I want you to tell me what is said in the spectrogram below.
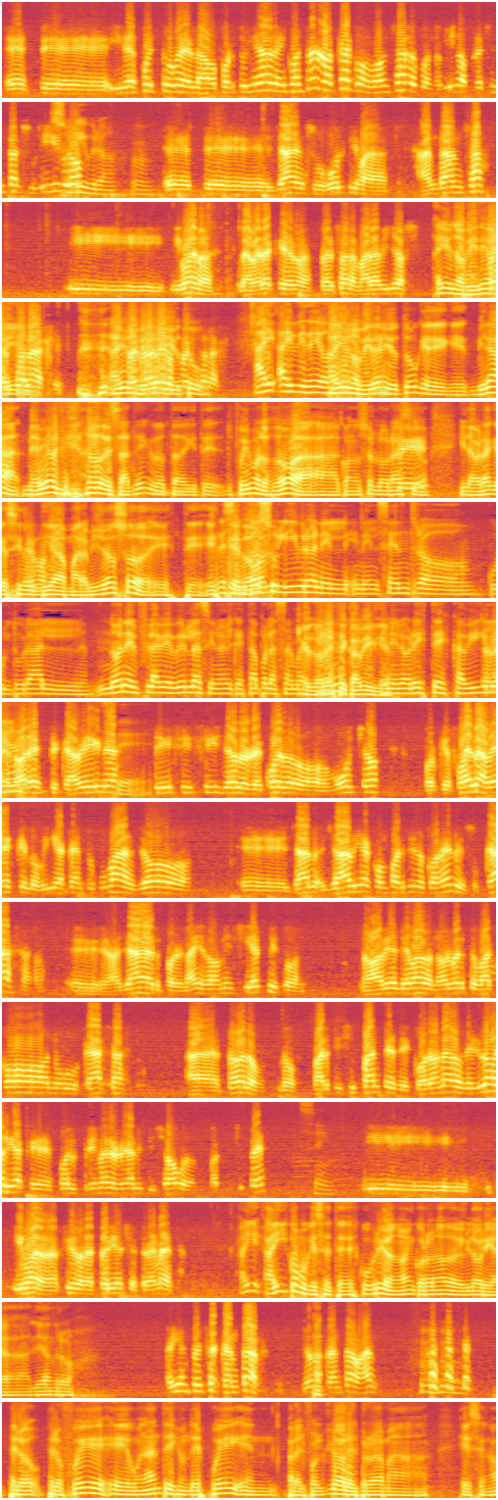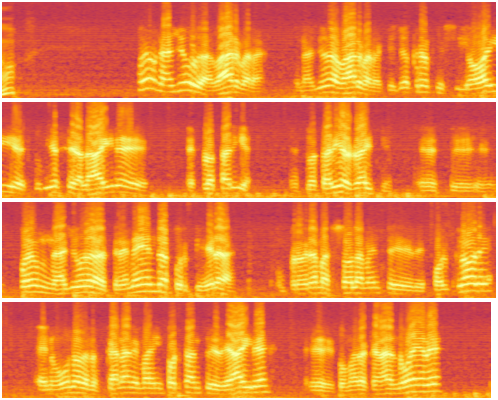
Este y después tuve la oportunidad de encontrarlo acá con Gonzalo cuando vino a presentar su libro, Su libro. Mm. este ya en sus últimas andanzas y, y bueno, la verdad que era una persona maravillosa. Hay unos videos ahí. Personaje. Hay unos videos en YouTube. personaje. Hay, hay videos. Hay unos videos en YouTube que, que mirá, me había olvidado de esa anécdota, de que te- fuimos los dos a, a conocerlo Horacio Sí. y la verdad que ha sido un día maravilloso. Este, este Presentó don- su libro en el, en el centro cultural, no en el Flavia Birla, sino en el que está por la San Martín. El Oreste Caviglia. En el Oreste En Escabiglia. el noreste Caviglia. Sí. Sí. sí, sí, yo lo recuerdo mucho porque fue la vez que lo vi acá en Tucumán. Yo eh, ya, lo- ya había compartido con él en su casa, ¿no? Eh, allá por el año 2007 con nos había llevado Norberto Bacón, Hugo Casas, a todos los, los participantes de Coronados de Gloria, que fue el primer reality show donde participé. Sí. Y, y bueno, ha sido una experiencia tremenda. Ahí, ahí como que se te descubrió, ¿no? En Coronado de Gloria, Leandro. Ahí empecé a cantar. Yo no Ah. cantaba antes. Pero, pero fue eh, un antes y un después en, para el folclore el programa ese, ¿no? Fue una ayuda bárbara, una ayuda bárbara, que yo creo que si hoy estuviese al aire, explotaría, explotaría el rating. Este, fue una ayuda tremenda porque era un programa solamente de folclore en uno de los canales más importantes de aire, eh, como era Canal 9,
